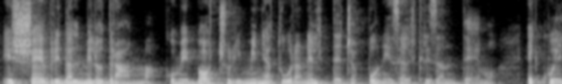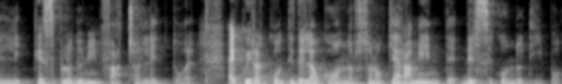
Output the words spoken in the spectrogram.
e scevri dal melodramma, come i boccioli in miniatura nel tè giapponese al crisantemo e quelli che esplodono in faccia al lettore. Ecco, i racconti della O'Connor sono chiaramente del secondo tipo.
